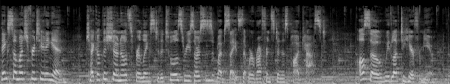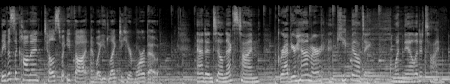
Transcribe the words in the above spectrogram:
Thanks so much for tuning in. Check out the show notes for links to the tools, resources, and websites that were referenced in this podcast. Also, we'd love to hear from you. Leave us a comment, tell us what you thought, and what you'd like to hear more about. And until next time, grab your hammer and keep building one nail at a time.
